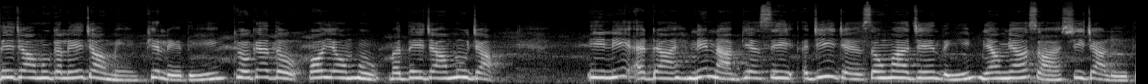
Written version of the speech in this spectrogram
သေးကြမှုကလေးကြောင့်ပင်ဖြစ်လေသည်ထိုကဲ့သို့ပေါ်ရောက်မှုမသေးကြမှုကြောင့် ဤနည်းအတိုင်းနိနာပျက်စီးအကြီးအကျယ်ဆုံးမခြင်းသည်မြောင်များစွာရှိကြလေသ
